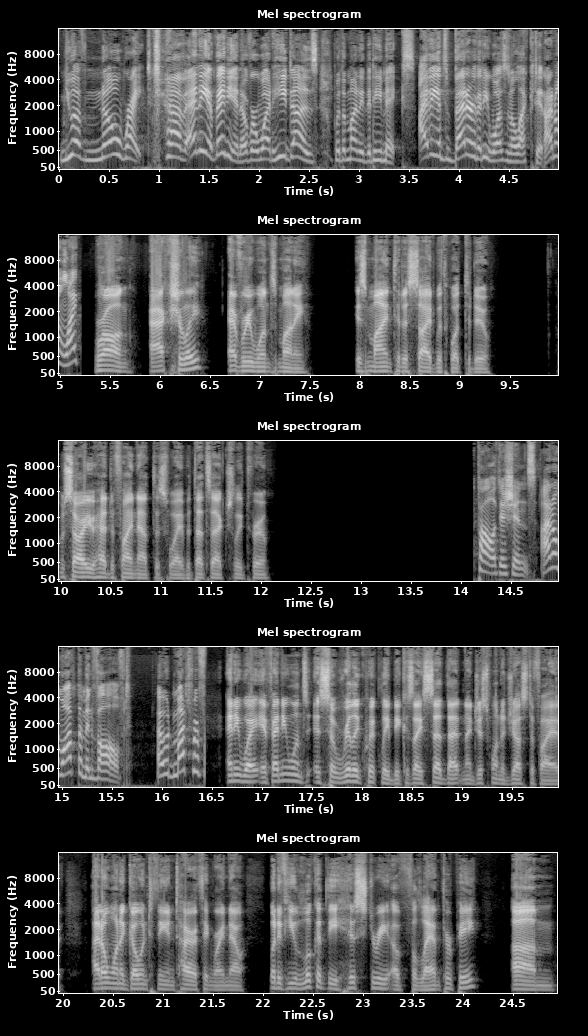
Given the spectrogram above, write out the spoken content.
You have no right to have any opinion over what he does with the money that he makes. I think it's better that he wasn't elected. I don't like Wrong. Actually, everyone's money is mine to decide with what to do. I'm sorry you had to find out this way, but that's actually true. Politicians. I don't want them involved. I would much prefer Anyway, if anyone's so really quickly because I said that and I just want to justify it. I don't want to go into the entire thing right now. But if you look at the history of philanthropy, um,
